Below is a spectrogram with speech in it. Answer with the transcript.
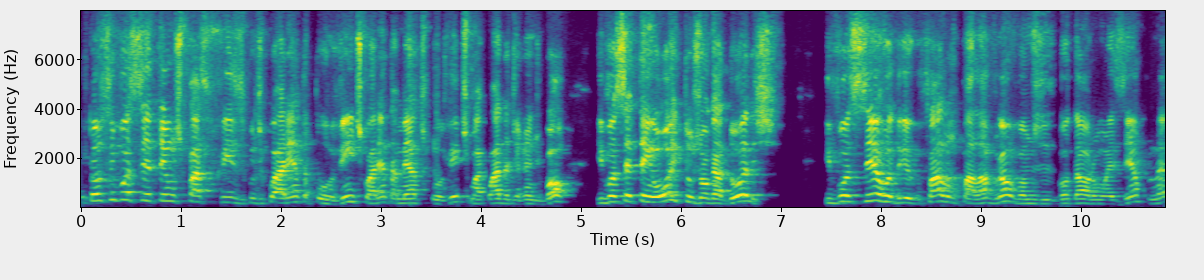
Então, se você tem um espaço físico de 40 por 20, 40 metros por 20, uma quadra de handball, e você tem oito jogadores, e você, Rodrigo, fala um palavrão, vamos vou dar um exemplo, né?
